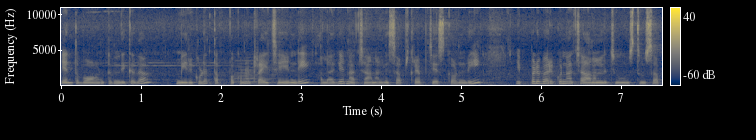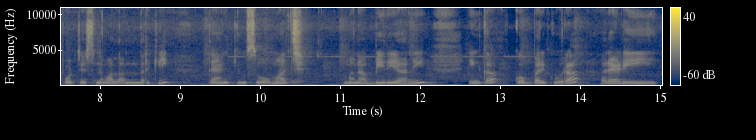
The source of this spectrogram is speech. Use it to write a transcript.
ఎంత బాగుంటుంది కదా? మీరు కూడా తప్పకుండా ట్రై చేయండి. అలాగే నా ఛానల్ని సబ్స్క్రైబ్ చేసుకోండి. ఇప్పటి వరకు నా ఛానల్ని చూస్తూ సపోర్ట్ చేసిన వాళ్ళందరికీ థ్యాంక్ యూ సో మచ్. మన బిర్యానీ ఇంకా కొబ్బరి కూర రెడీ.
